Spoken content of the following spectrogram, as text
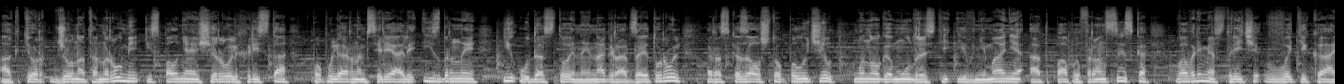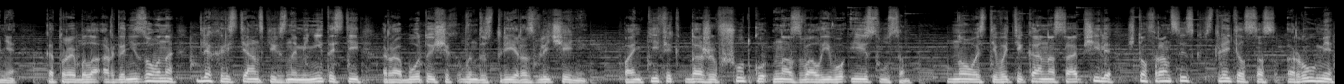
Актер Джонатан Руми, исполняющий роль Христа в популярном сериале «Избранные» и удостоенный наград за эту роль, рассказал, что получил много мудрости и внимания от Папы Франциска во время встречи в Ватикане, которая была организована для христианских знаменитостей, работающих в индустрии развлечений. Понтифик даже в шутку назвал его Иисусом – Новости Ватикана сообщили, что Франциск встретился с Руми,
